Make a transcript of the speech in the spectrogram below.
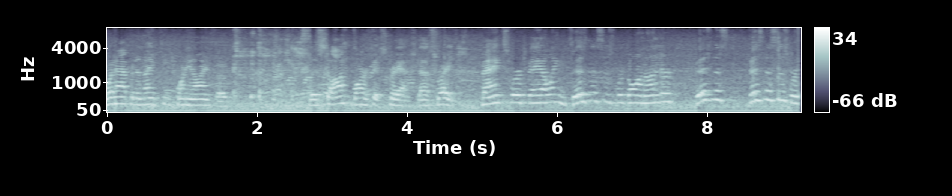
What happened in 1929, folks? The stock market crashed, that's right. Banks were failing, businesses were going under, business businesses were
